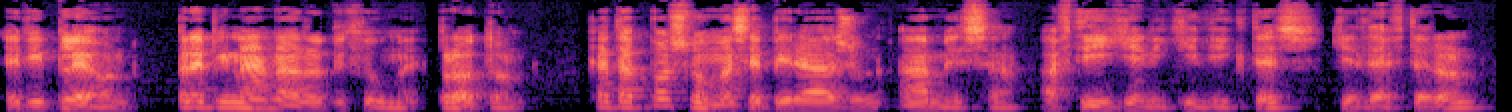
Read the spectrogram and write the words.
Επιπλέον, πρέπει να αναρωτηθούμε. Πρώτον, κατά πόσο μας επηρεάζουν άμεσα αυτοί οι γενικοί δείκτες και δεύτερον,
